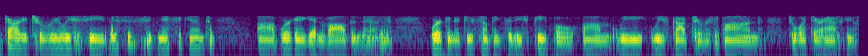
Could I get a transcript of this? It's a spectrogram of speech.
started to really see this is significant. Uh, we're going to get involved in this. We're going to do something for these people. Um, we we've got to respond to what they're asking us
